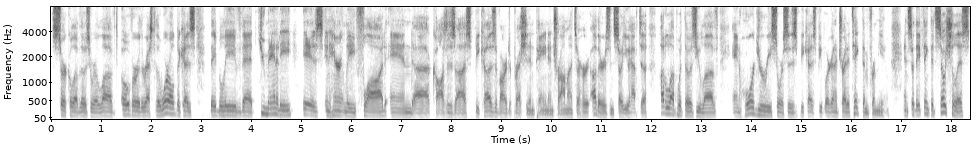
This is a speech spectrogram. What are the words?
circle of those who are loved over the rest of the world because they believe that humanity is inherently flawed and uh, causes us because of our depression and pain and trauma to hurt others. And so you have to huddle up with those you love and hoard your resources because people are going to try to take them from you. And so they think that socialists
